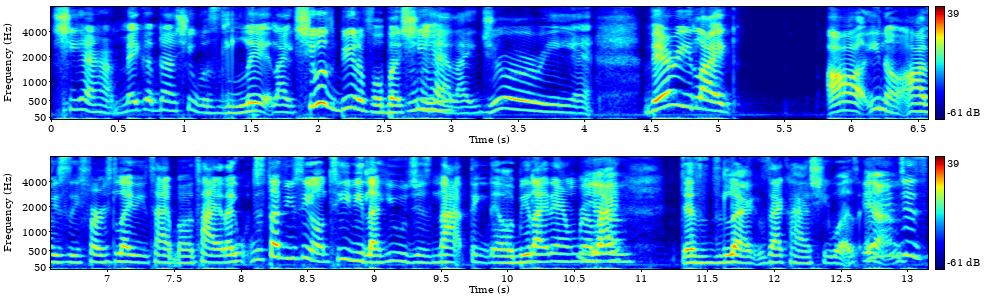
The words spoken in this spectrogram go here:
She had her makeup done. She was lit, like she was beautiful, but she Mm-hmm. had like jewelry and very like all you know, obviously first lady type of attire, like the stuff you see on TV, like you would just not think that would be like that in real Yeah. life. That's like exactly how she was, Yeah. and it just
